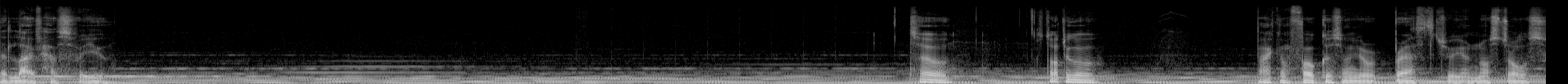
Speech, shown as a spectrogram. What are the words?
that life has for you. So start to go back and focus on your breath through your nostrils.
